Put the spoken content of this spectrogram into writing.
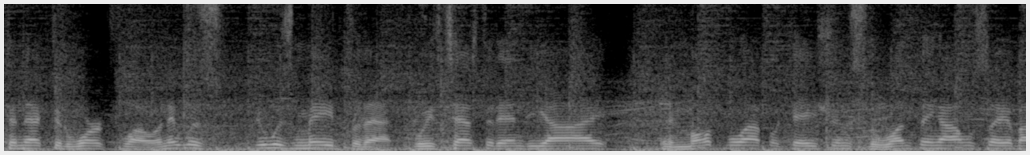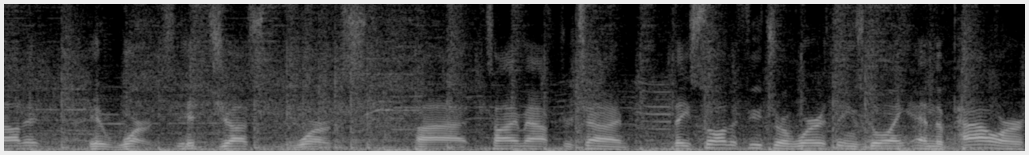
connected workflow, and it was it was made for that. We've tested NDI in multiple applications. The one thing I will say about it, it works. It just works uh, time after time. They saw the future of where things going and the power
